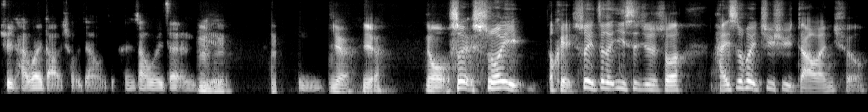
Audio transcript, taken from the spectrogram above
去海外打球这样子，很少会在 NBA。嗯，Yeah Yeah，No，所以所以 OK，所以这个意思就是说，还是会继续打篮球。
